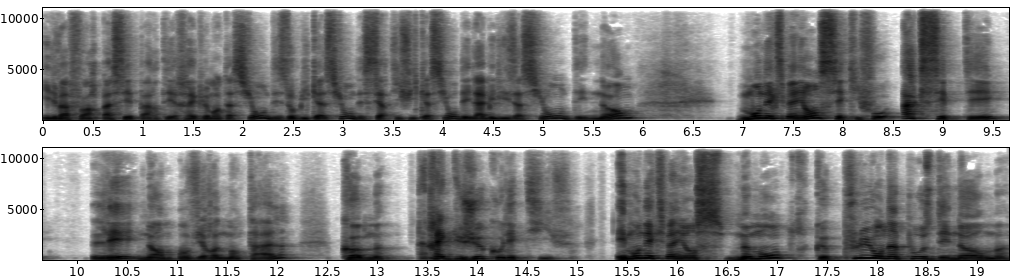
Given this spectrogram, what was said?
il va falloir passer par des réglementations, des obligations, des certifications, des labellisations, des normes. Mon expérience, c'est qu'il faut accepter les normes environnementales comme règles du jeu collective. Et mon expérience me montre que plus on impose des normes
